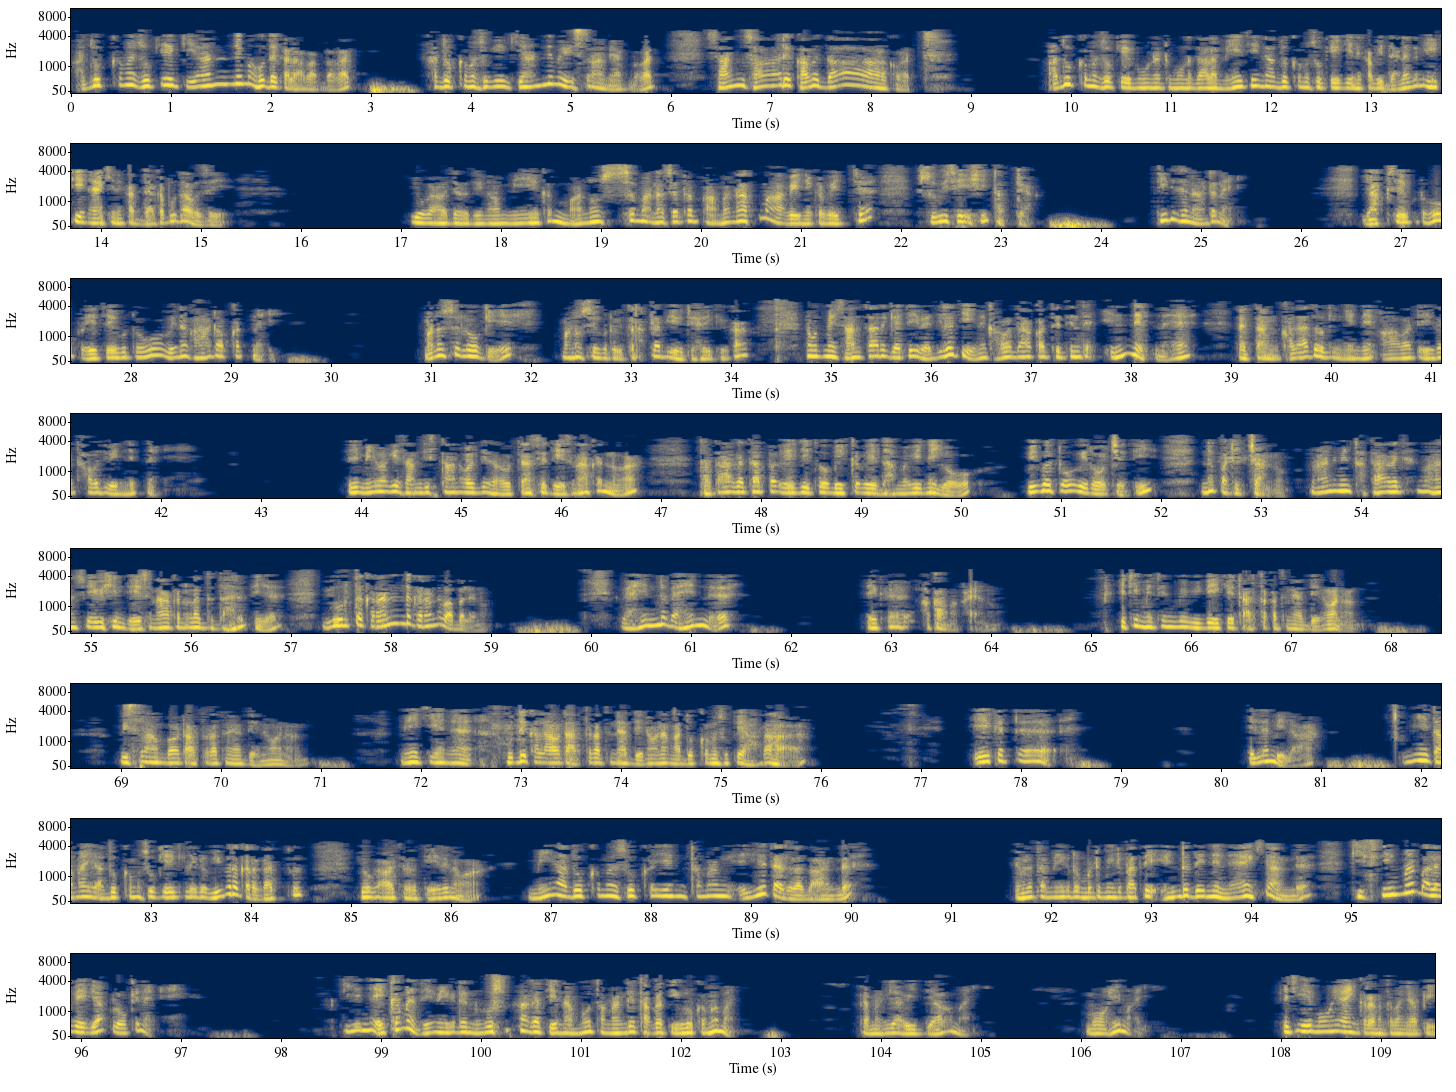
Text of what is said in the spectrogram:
අදුක්කම සුඛය කියන්නේම හුදකලාවක් බවත් අදුක්කම සුඛය කියන්නේම විස්රාමයක් බවත් සංසාරේ කවදාකවත් අදුක්කම සුඛේ මුණට මුණ දාලා මේ තියෙන අදුක්කම සුඛය කියන එක අපි දැනගෙන හිටියේ නැහැ කියන එකක් දැකපු දවසේ යෝගාචර දෙනවා මේක මනුස්ස මනසට පමණක්ම ආවේනික වෙච්ච සුවිශේෂී තත්ත්වයක්. තිරිසනාට නැහැ. යක්ෂයෙකුට හෝ ප්‍රේතයෙකුට හෝ වෙන කාටවත් නැහැ. මනුස්ස ලෝකේ මිනිස්සුන්ට විතරක් ලැබිය යුතු හැකි එකක්. නමුත් මේ සංසාරේ ගැටේ වැදිලා තියෙන කවදාකවත් එතෙන්ට එන්නේ නැහැ. නැත්තම් කලාතුරකින් එන්නේ ආවට ඒකට අවදි වෙන්නේ නැහැ. ඉතින් මේ වගේ සම්දිස්ථානවලදී සෞත්‍යංශය දේශනා කරනවා තථාගතප්ප වේදිතෝ භික්ඛවේ ධම්ම විනයෝ විවටෝ විරෝචති න පටිච්චන්නෝ මාන්නේ මේ තථාගතයන් වහන්සේ විසින් දේශනා කරන ලද ධර්මය විවෘත කරන්න කරන්න බබලනවා. වැහෙන්න වැහෙන්න ඒක අකමක යනවා. ඉතින් මෙතෙන් මේ විවේකයට අර්ථකථනයක් දෙනවා නම් විස්රාම බවට අර්ථකථනයක් දෙනවා නම් මේ කියන හුදේකලාවට අර්ථකථනයක් දෙනවා නම් අදුක්කම සුඛය හරහා ඒකට එළඹිලා මේ තමයි අදුක්කම සුඛය කියලා එක විවර කරගත්තොත් යෝගාචර තේරෙනවා මේ අදුක්කම සුඛයෙන් Taman එළියට ඇදලා දාන්න එහෙම නැත්නම් මේකට උඹට ඊට පස්සේ එන්න දෙන්නේ නැහැ කියන්නේ කිසිම බලවේගයක් ලෝකේ නැහැ. තියෙන එකම දේ මේකට නුරුස්නා ගතිය නම් තමන්ගේ තක తీරුකමමයි. තමන්ගේ අවිද්‍යාවමයි. මෝහෙමයි. එචී මේ මොහය අයින් කරන්න තමයි අපි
